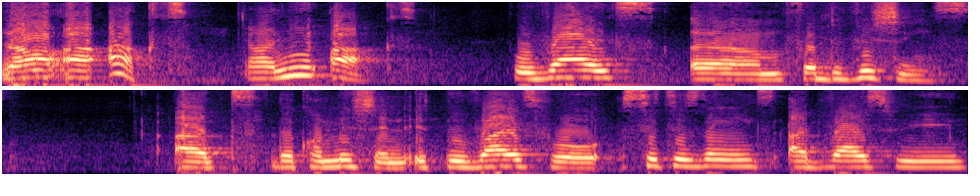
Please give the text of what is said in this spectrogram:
now our act, our new act, provides um, for divisions at the commission. It provides for citizens advisory,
